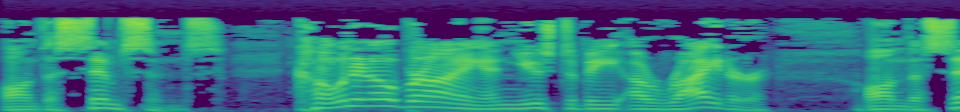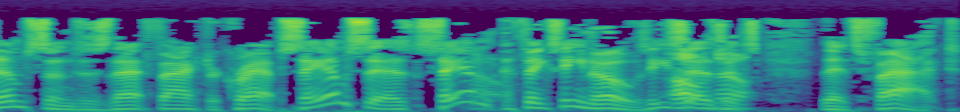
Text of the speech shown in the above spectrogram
on The Simpsons. Conan O'Brien used to be a writer on The Simpsons. Is that fact or crap? Sam says Sam thinks he knows. He Oh, says no. it's that's fact.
